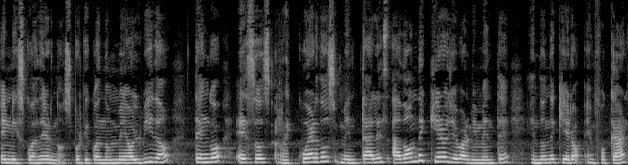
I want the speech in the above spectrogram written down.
en mis cuadernos, porque cuando me olvido tengo esos recuerdos mentales, a dónde quiero llevar mi mente, en dónde quiero enfocar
